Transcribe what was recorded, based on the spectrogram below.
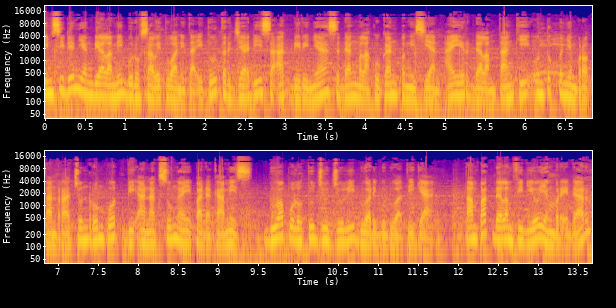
Insiden yang dialami buruh sawit wanita itu terjadi saat dirinya sedang melakukan pengisian air dalam tangki untuk penyemprotan racun rumput di anak sungai pada Kamis, 27 Juli 2023. Tampak dalam video yang beredar,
